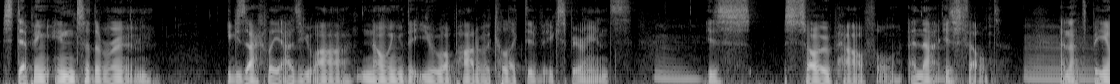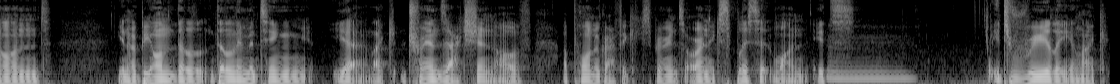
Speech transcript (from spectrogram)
stepping into the room exactly as you are, knowing that you are part of a collective experience Hmm. is so powerful and that is hmm. felt. Hmm. And that's beyond you know beyond the the limiting yeah like transaction of a pornographic experience or an explicit one. It's it's really like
